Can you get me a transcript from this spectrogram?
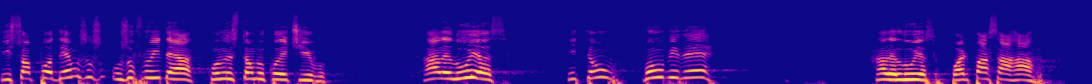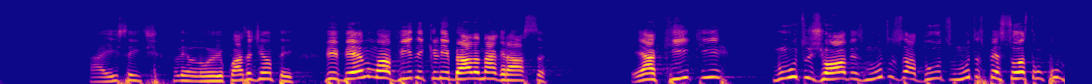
e só podemos usufruir dela quando estamos no coletivo. Aleluias. Então, vamos viver. Aleluias. Pode passar, Rafa. Aí, aleluia, eu quase adiantei. Vivendo uma vida equilibrada na graça. É aqui que muitos jovens, muitos adultos, muitas pessoas estão com,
